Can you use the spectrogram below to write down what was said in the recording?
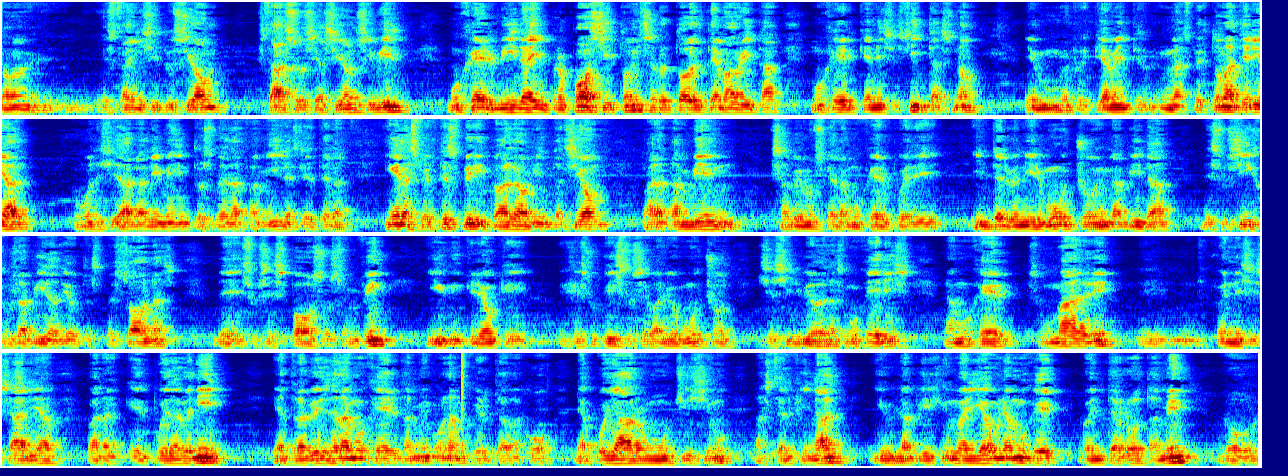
esta institución, esta asociación civil, Mujer, Vida y Propósito y sobre todo el tema ahorita, Mujer que necesitas, ¿no? Efectivamente, en el aspecto material, como decía, alimentos la familia, etcétera, y en el aspecto espiritual, la orientación, para también, sabemos que la mujer puede intervenir mucho en la vida de sus hijos, la vida de otras personas, de sus esposos, en fin, y creo que Jesucristo se valió mucho y se sirvió de las mujeres. La mujer, su madre, eh, fue necesaria para que él pueda venir. Y a través de la mujer, también con la mujer trabajó, le apoyaron muchísimo hasta el final. Y la Virgen María, una mujer, lo enterró también, lo,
